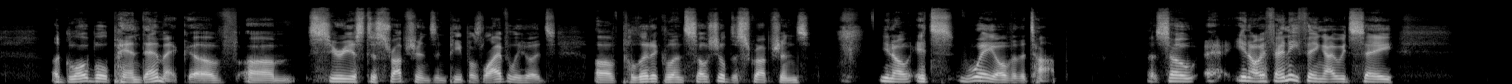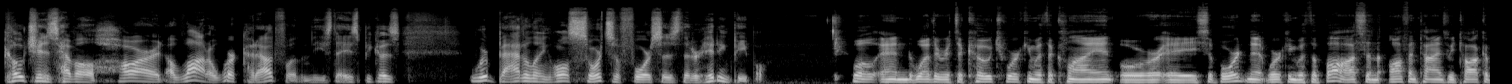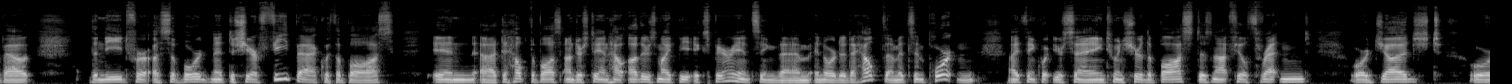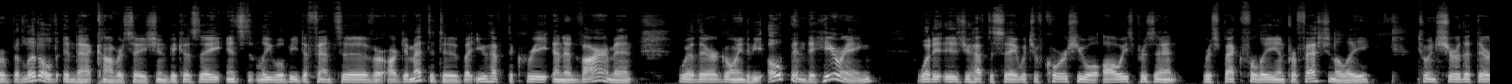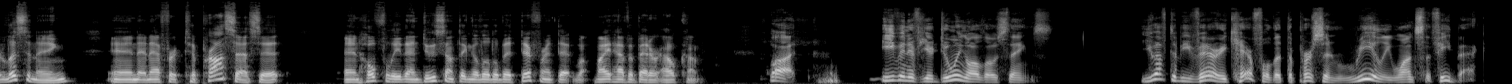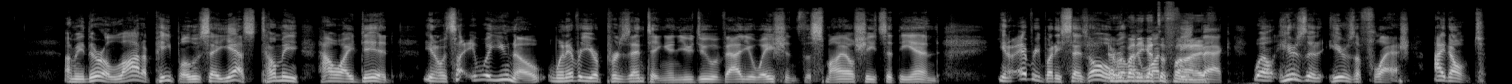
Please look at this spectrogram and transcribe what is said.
a global pandemic, of um, serious disruptions in people's livelihoods, of political and social disruptions, you know, it's way over the top. So, uh, you know, if anything, I would say coaches have a hard, a lot of work cut out for them these days because we're battling all sorts of forces that are hitting people. Well, and whether it's a coach working with a client or a subordinate working with a boss, and oftentimes we talk about the need for a subordinate to share feedback with a boss in uh, to help the boss understand how others might be experiencing them in order to help them. It's important, I think, what you're saying to ensure the boss does not feel threatened or judged or belittled in that conversation because they instantly will be defensive or argumentative, but you have to create an environment where they're going to be open to hearing what it is you have to say, which of course you will always present respectfully and professionally to ensure that they're listening in an effort to process it and hopefully then do something a little bit different that might have a better outcome. But even if you're doing all those things, you have to be very careful that the person really wants the feedback. I mean, there are a lot of people who say, Yes, tell me how I did. You know, it's like, well, you know, whenever you're presenting and you do evaluations, the smile sheets at the end, you know, everybody says, Oh, everybody well, gets a five. feedback. Well, here's a here's a flash. I don't.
